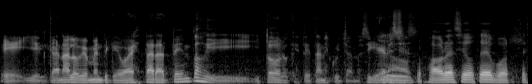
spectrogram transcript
eh, y el canal obviamente que va a estar atentos y, y todos los que te están escuchando. Así que No, gracias. por favor, gracias a ustedes por recibir.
